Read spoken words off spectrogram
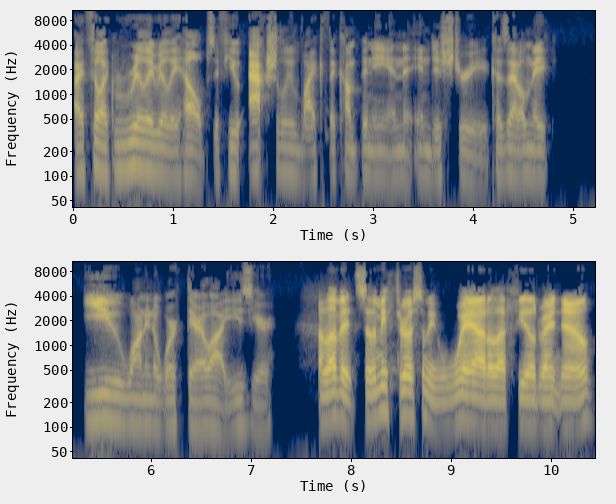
I feel like really really helps if you actually like the company and the industry because that'll make you wanting to work there a lot easier. I love it. So let me throw something way out of left field right now.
